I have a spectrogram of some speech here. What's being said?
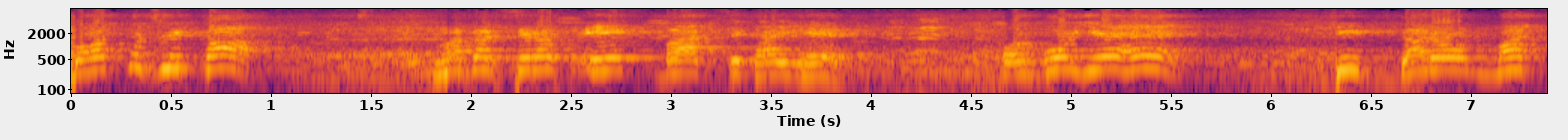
बहुत कुछ लिखा, मगर सिर्फ़ एक बात सिखाई है, और वो ये है कि डरो मत।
